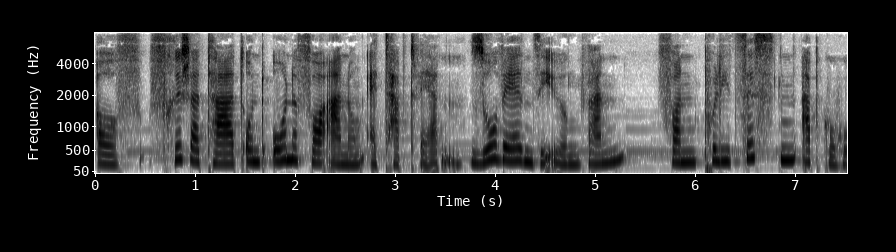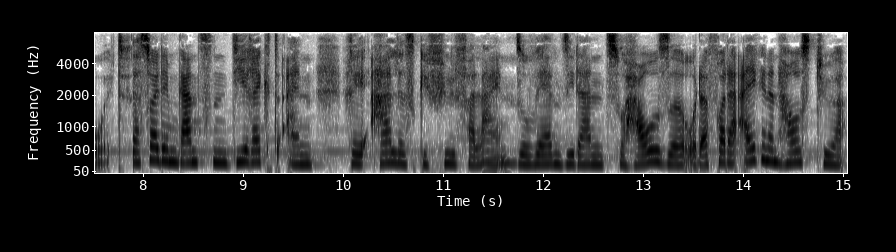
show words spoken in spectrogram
auf frischer Tat und ohne Vorahnung ertappt werden. So werden sie irgendwann von Polizisten abgeholt. Das soll dem Ganzen direkt ein reales Gefühl verleihen. So werden sie dann zu Hause oder vor der eigenen Haustür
